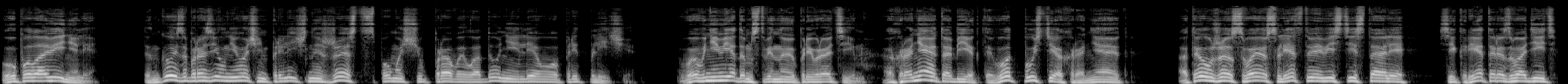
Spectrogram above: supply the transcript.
Уполовинили. Тенго изобразил не очень приличный жест с помощью правой ладони и левого предплечья. «Во вневедомственную превратим. Охраняют объекты, вот пусть и охраняют. А ты уже свое следствие вести стали, секреты разводить.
